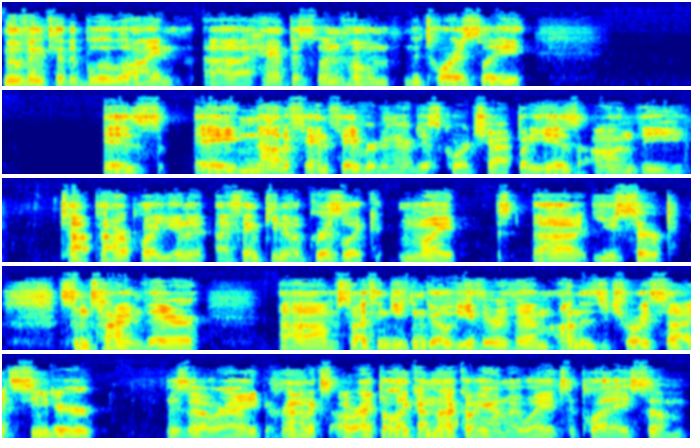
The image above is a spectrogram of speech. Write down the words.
Moving to the blue line, uh, Hampus Lindholm notoriously is a not a fan favorite in our Discord chat, but he is on the top power play unit. I think you know Grzelcyk might uh, usurp some time there. Um, so I think you can go either of them. On the Detroit side, Seider is all right. Hronek's all right, but like I'm not going out of my way to play some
